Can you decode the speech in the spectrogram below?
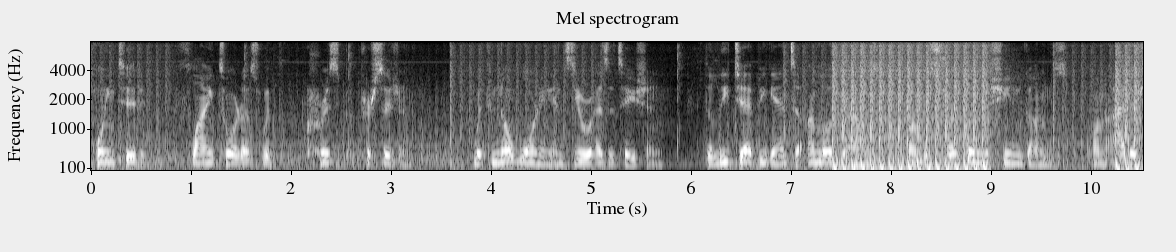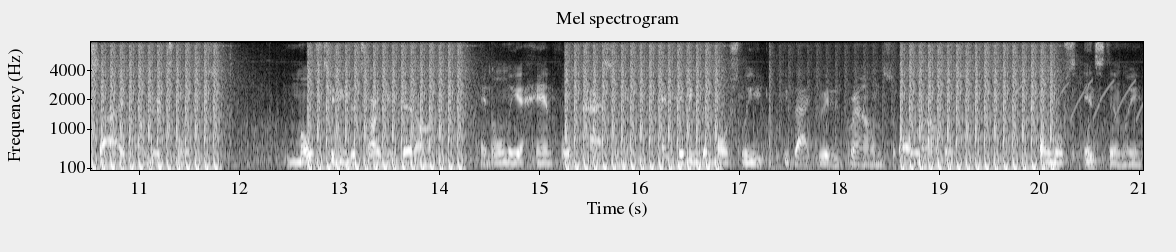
Pointed, flying toward us with crisp precision. With no warning and zero hesitation, the lead jet began to unload rounds from the circling machine guns on either side under its wings, most hitting the target dead on, and only a handful passing hitting the mostly evacuated grounds all around us. Almost instantly,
